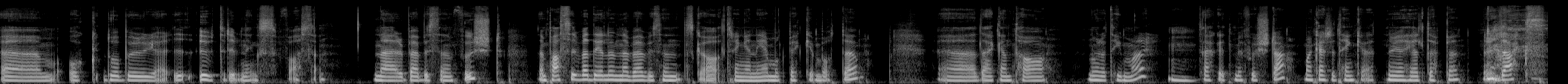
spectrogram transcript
Um, och då börjar i utdrivningsfasen. När bebisen först, den passiva delen när bebisen ska tränga ner mot bäckenbotten. Uh, det här kan ta några timmar. Mm. Särskilt med första. Man kanske tänker att nu är jag helt öppen, nu är det dags.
